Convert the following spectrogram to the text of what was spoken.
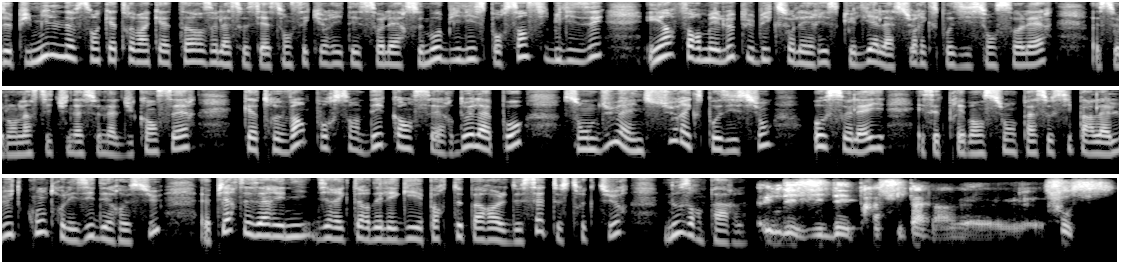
Depuis 1994, l'association Sécurité solaire se mobilise pour sensibiliser et informer le public sur les risques liés à la surexposition solaire. Selon l'Institut national du cancer, 80% des cancers de la peau sont dus à une surexposition au soleil. Et cette prévention passe aussi par la lutte contre les idées reçues. Pierre Césarini, directeur délégué et porte-parole de cette structure, nous en parle. Une des idées principales hein, euh, fausses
